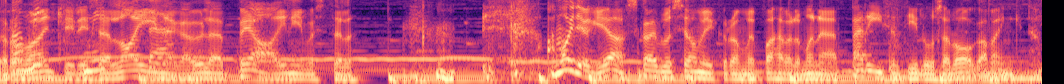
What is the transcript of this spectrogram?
romantilise mitte? lainega üle pea inimestele. ah muidugi jah, Sky plussi hommikul on võib vahepeal mõne päriselt ilusa looga mängida.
